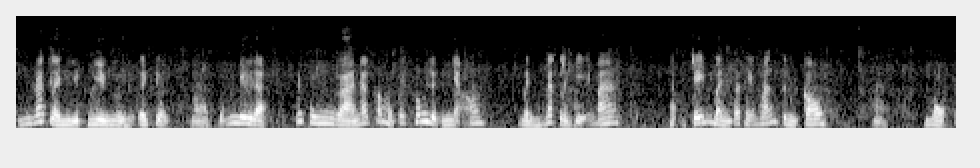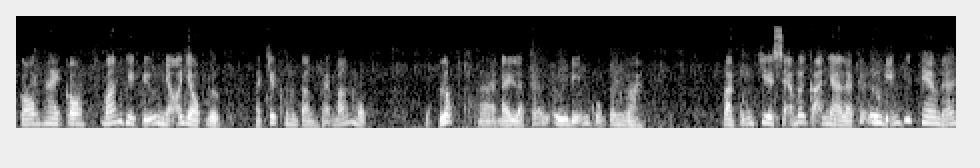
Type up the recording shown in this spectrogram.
cũng rất là nhiều nhiều người ưa chuộng. Mà cũng như là cái con gà nó có một cái khối lượng nhỏ mình rất là dễ bán. Thậm chí mình có thể bán từng con à, một con hai con bán theo kiểu nhỏ giọt được à, chứ không cần phải bán một một lúc. À, đây là cái ưu điểm của con gà. Và cũng chia sẻ với cả nhà là cái ưu điểm tiếp theo nữa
